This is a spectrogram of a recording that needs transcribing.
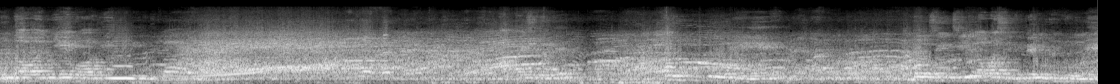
utawa nyewoni apa istilahnya tungkune bong sing apa sing gede tungkune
